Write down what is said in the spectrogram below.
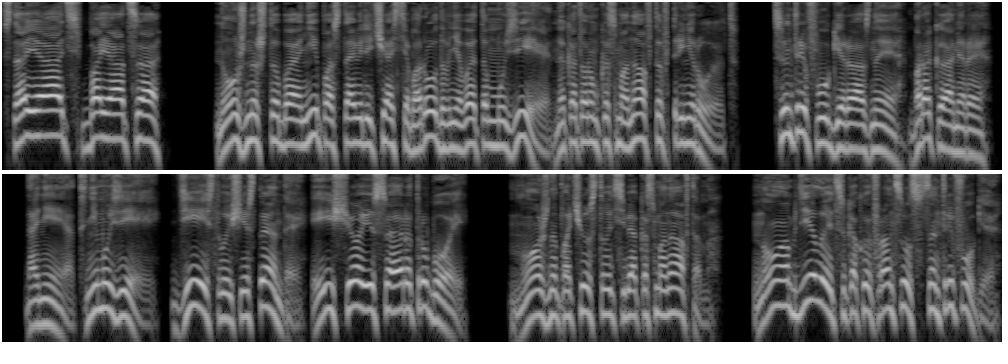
Стоять, бояться. Нужно, чтобы они поставили часть оборудования в этом музее, на котором космонавтов тренируют. Центрифуги разные, барокамеры. Да нет, не музей. Действующие стенды, и еще и с аэротрубой. Можно почувствовать себя космонавтом, ну, обделается какой француз в центрифуге.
